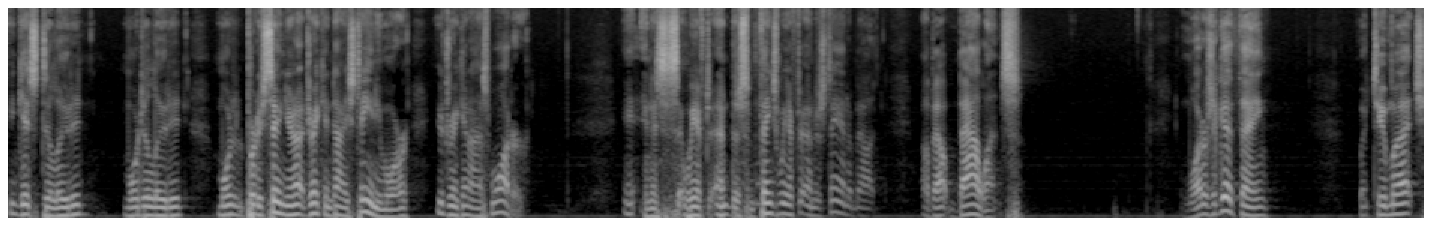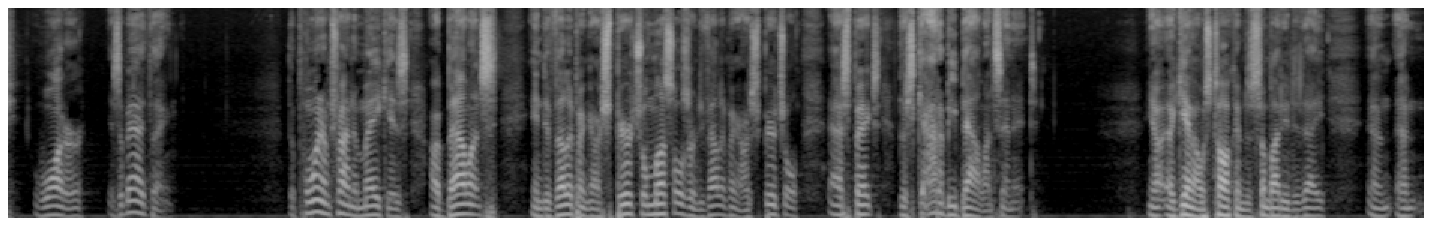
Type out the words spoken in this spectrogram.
It gets diluted, more diluted, more. Pretty soon, you're not drinking iced tea anymore. You're drinking ice water. And it's, we have to. There's some things we have to understand about about balance. Water's a good thing, but too much water is a bad thing. The point I'm trying to make is our balance in developing our spiritual muscles or developing our spiritual aspects, there's got to be balance in it. You know, again, I was talking to somebody today, and, and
